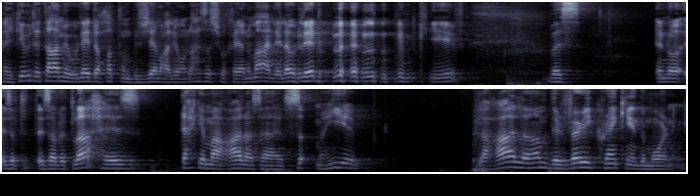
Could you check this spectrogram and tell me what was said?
خي كيف بدي تعمي اولادي وحطهم بالجامعة اليوم لحظة شوي خي أنا ما عندي لا أولاد ولا كيف بس إنه إذا بت... إذا بتلاحظ تحكي مع عالم مثلا ما هي العالم they're very cranky in the morning.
